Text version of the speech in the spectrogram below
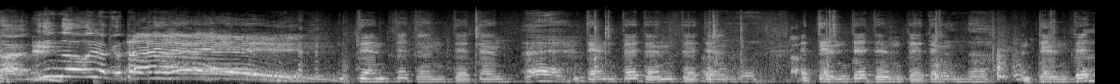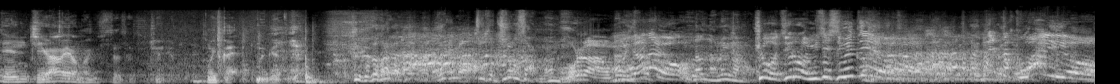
あリンゴ追いわき歌うて。んててんててんてんててんててんてんててんててん。てんててんて。ん違うよもう一回もう一回やって。ちょっとジローさんほらもう嫌だよ。何なの今の？今日ジロー店閉めてよ。絶対怖いよ。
